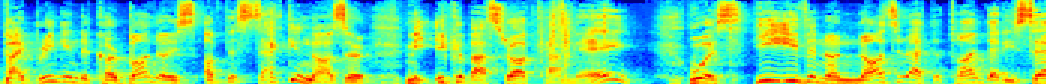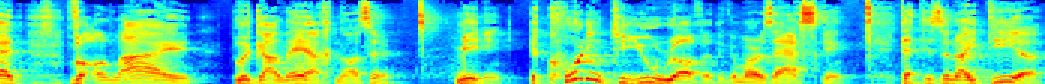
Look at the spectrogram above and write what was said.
by bringing the karbanos of the second nazar mi kameh? Was he even a nazar at the time that he said va'alai legalech nazar? Meaning, according to you, Rava, the Gemara is asking, that there's an idea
